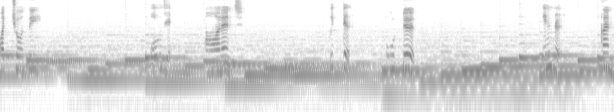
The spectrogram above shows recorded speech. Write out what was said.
பச்சோந்தி ஓஞ்சு ஆரஞ்சு விட்டு மூட்டு இங்கு கண்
